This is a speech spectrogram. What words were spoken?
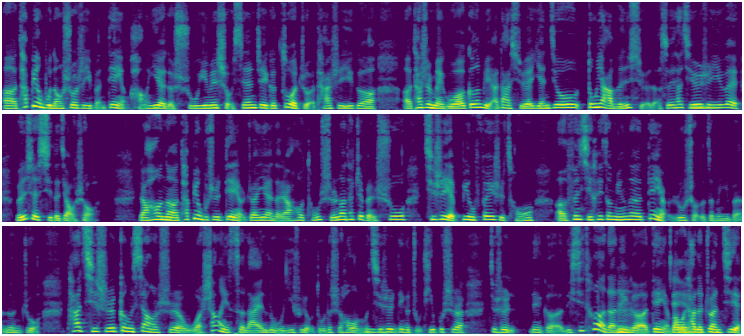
呃，它并不能说是一本电影行业的书，因为首先这个作者他是一个，呃，他是美国哥伦比亚大学研究东亚文学的，所以他其实是一位文学系的教授。然后呢，他并不是电影专业的。然后同时呢，他这本书其实也并非是从呃分析黑泽明的电影入手的这么一本论著。它其实更像是我上一次来录《艺术有毒》的时候，我们其实那个主题不是就是那个李希特的那个电影，包括他的传记。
